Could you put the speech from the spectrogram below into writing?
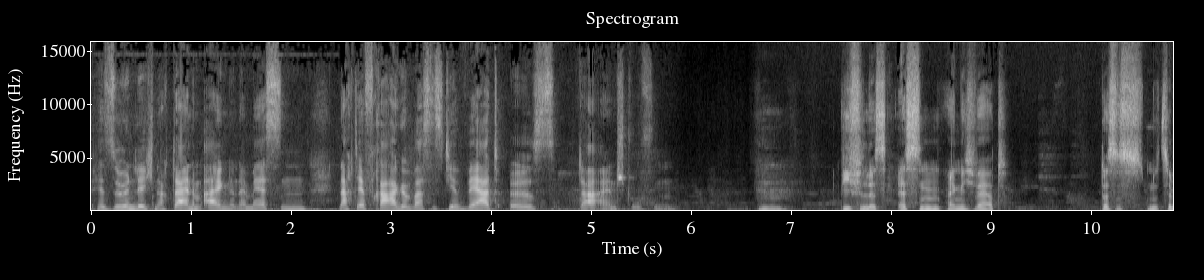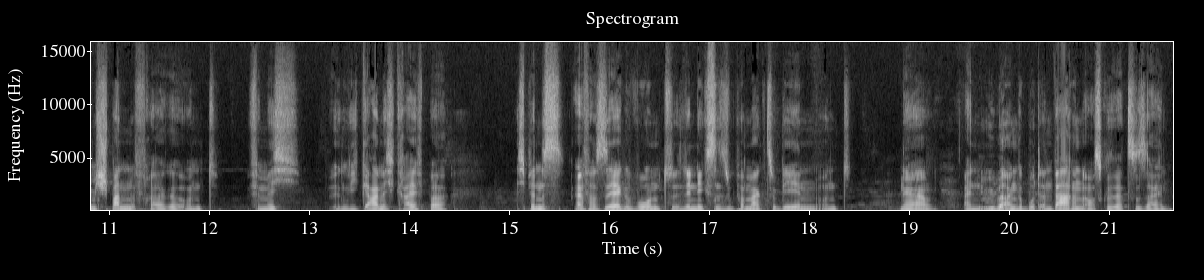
persönlich nach deinem eigenen Ermessen, nach der Frage, was es dir wert ist, da einstufen. Hm. Wie viel ist Essen eigentlich wert? Das ist eine ziemlich spannende Frage und für mich irgendwie gar nicht greifbar. Ich bin es einfach sehr gewohnt, in den nächsten Supermarkt zu gehen und ja, ein Überangebot an Waren ausgesetzt zu sein.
